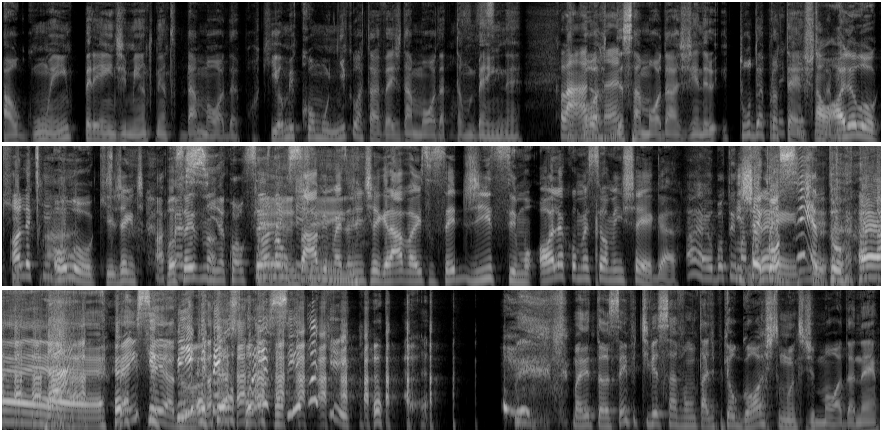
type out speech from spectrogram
algum empreendimento dentro da moda. Porque eu me comunico através da moda também, né? eu Claro, gosto né? dessa moda a gênero e tudo é protesto. Não, pra mim. olha o look. Olha aqui. O look, gente. Uma vocês não, qualquer, vocês não gente. sabem, mas a gente grava isso cedíssimo. Olha como esse homem chega. Ah, eu botei E uma chegou gente. cedo. É. bem cedo. Fique bem escurecido aqui. Mas então, eu sempre tive essa vontade, porque eu gosto muito de moda, né?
